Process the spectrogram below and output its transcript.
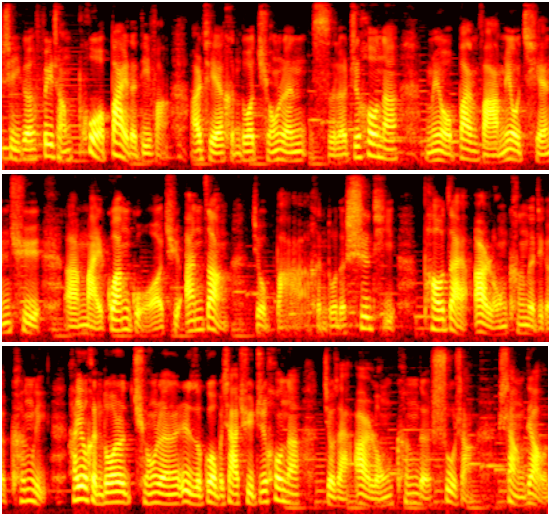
是一个非常破败的地方，而且很多穷人死了之后呢，没有办法，没有钱去啊买棺椁去安葬。就把很多的尸体抛在二龙坑的这个坑里，还有很多穷人日子过不下去之后呢，就在二龙坑的树上上吊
